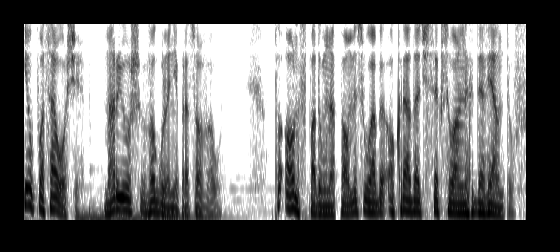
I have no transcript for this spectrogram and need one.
Nie opłacało się. Mariusz w ogóle nie pracował. To on wpadł na pomysł, aby okradać seksualnych dewiantów.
